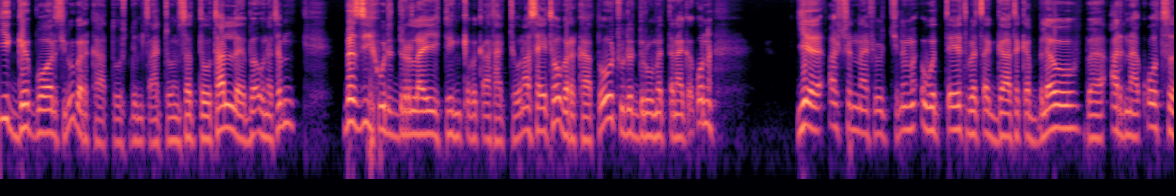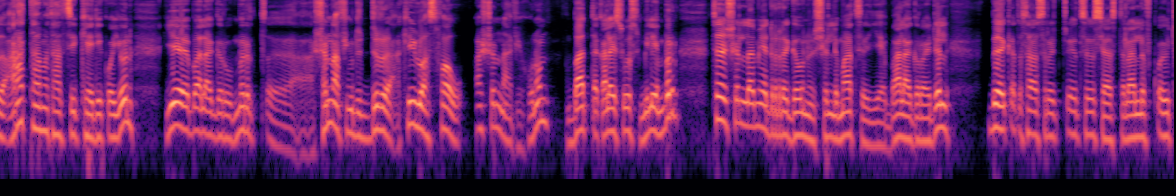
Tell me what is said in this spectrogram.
ይገባዋል ሲሉ በርካቶች ድምፃቸውን ሰጥተውታል። በእውነትም በዚህ ውድድር ላይ ድንቅ ብቃታቸውን አሳይተው በርካቶች ውድድሩ መጠናቀቁን የአሸናፊዎችንም ውጤት በጸጋ ተቀብለው በአድናቆት አራት ዓመታት ሲካሄድ የቆየውን የባላገሩ ምርጥ አሸናፊ ውድድር አክሊሉ አስፋው አሸናፊ ሆኖም በአጠቃላይ 3 ሚሊዮን ብር ተሸላሚ ያደረገውን ሽልማት የባላገሩ አይድል በቀጥታ ስርጭት ሲያስተላልፍ ቆይቶ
